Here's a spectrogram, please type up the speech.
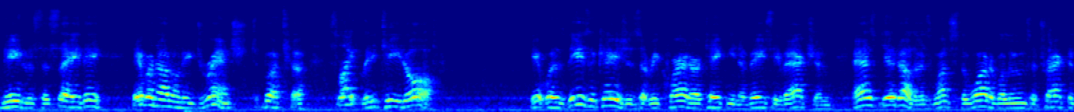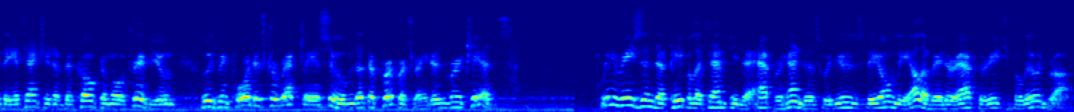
Needless to say, they, they were not only drenched, but uh, slightly teed off. It was these occasions that required our taking evasive action, as did others once the water balloons attracted the attention of the Kokomo Tribune, whose reporters correctly assumed that the perpetrators were kids. We reasoned that people attempting to apprehend us would use the only elevator after each balloon drop.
